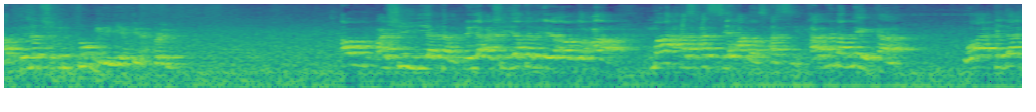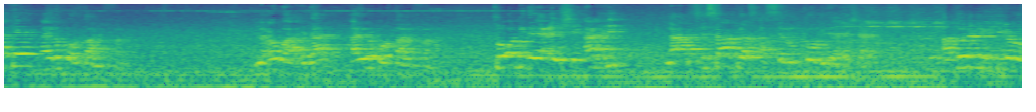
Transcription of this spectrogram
عبد النفس بن توقي هي كده حلم أو عشية. هي عشية إلى الضحى ما حس حسي حدث حسي. حرنا مين كان واحدة أي ربع طالب لعو واحدة ربع طالب توقي دي عيشي أرحي نعم سيساق يس حسن توقي دي عيشي أدونا من كيرو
